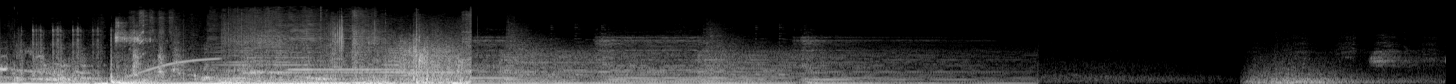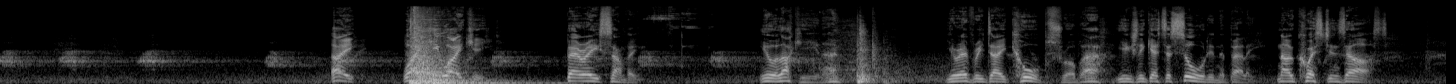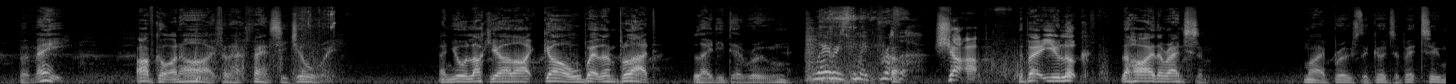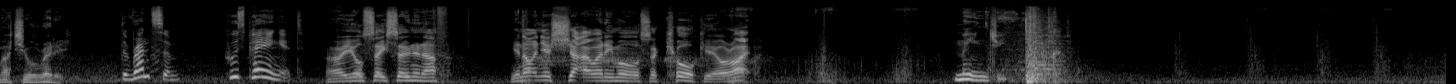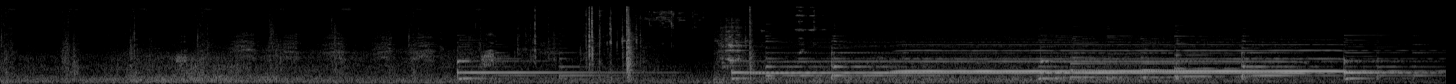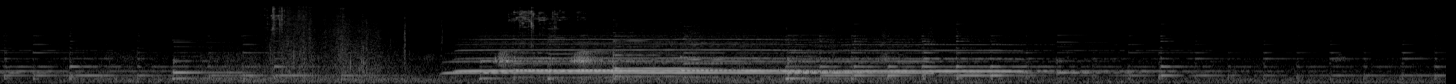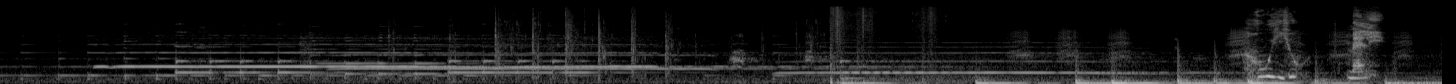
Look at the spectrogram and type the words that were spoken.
Hey, wakey wakey. Eat something. You're lucky, you know. Your everyday corpse robber usually gets a sword in the belly, no questions asked. But me, I've got an eye for that fancy jewellery. And you're lucky I like gold better than blood, Lady de Rune. Where is my brother? Uh, shut up! The better you look, the higher the ransom. Might have bruised the goods a bit too much already. The ransom? Who's paying it? Oh, you'll see soon enough. You're not in your shadow anymore, so cork it, all right? Mangy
